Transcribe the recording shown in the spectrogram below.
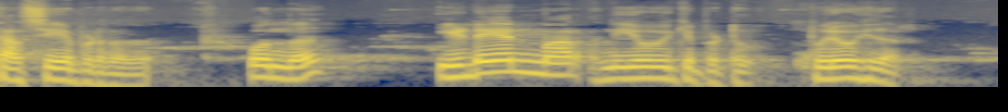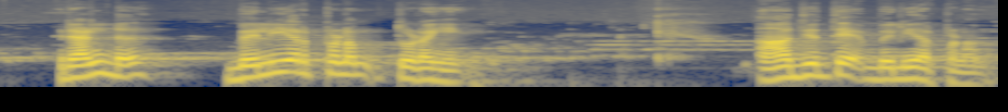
ചർച്ച ചെയ്യപ്പെടുന്നത്. ഒന്ന് ഇടയന്മാർ നിയോഗിക്കപ്പെട്ടു പുരോഹിതർ. രണ്ട് ബലിയർപ്പണം തുടങ്ങി. ആദ്യത്തെ ബലിയർപ്പണം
